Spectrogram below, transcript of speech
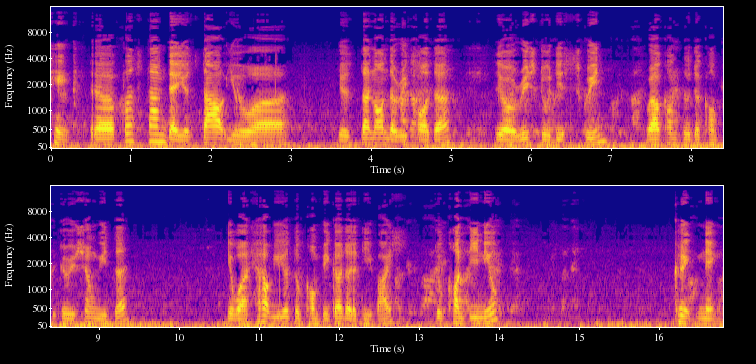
Okay, the first time that you start, you uh, you turn on the recorder, you will reach to this screen. Welcome to the configuration wizard. It will help you to configure the device. To continue, click next.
